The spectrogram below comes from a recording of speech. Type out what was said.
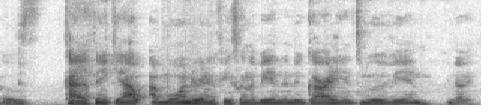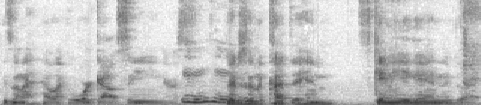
I was kind of thinking. I, I'm wondering if he's going to be in the new Guardians movie, and you know he's going to have like a workout scene, or Mhm. they're just going to cut to him skinny again and be like,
